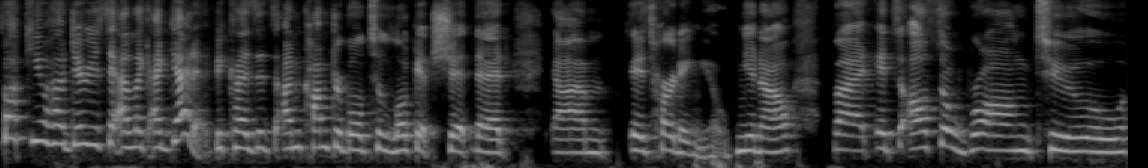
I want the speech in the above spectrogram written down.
fuck you! How dare you say?" I like I get it because it's uncomfortable to look at shit that um is hurting you, you know. But it's also wrong to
